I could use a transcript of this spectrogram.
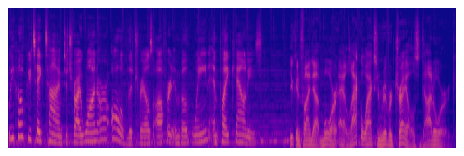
We hope you take time to try one or all of the trails offered in both Wayne and Pike counties. You can find out more at lackawaxenrivertrails.org.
